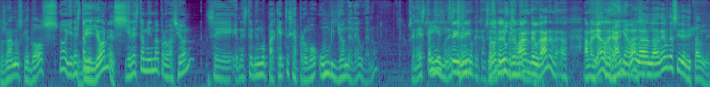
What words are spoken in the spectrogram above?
pues nada menos que dos y en esta billones. Y en esta misma aprobación, se, en este mismo paquete se aprobó un billón de deuda, ¿no? O sea, en esta misma, en este mismo que Solo te digo que se va a endeudar a, mediados de año. No, la, deuda es inevitable.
